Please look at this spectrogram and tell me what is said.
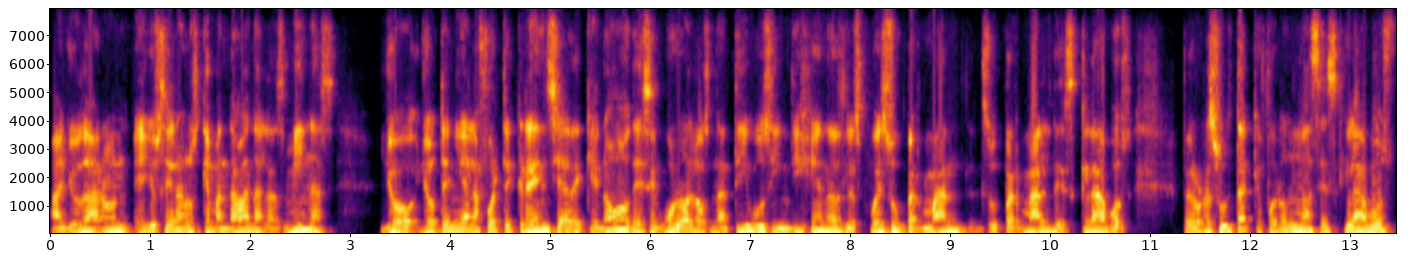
ayudaron, ellos eran los que mandaban a las minas. Yo, yo tenía la fuerte creencia de que no, de seguro a los nativos indígenas les fue súper mal, super mal de esclavos, pero resulta que fueron más esclavos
